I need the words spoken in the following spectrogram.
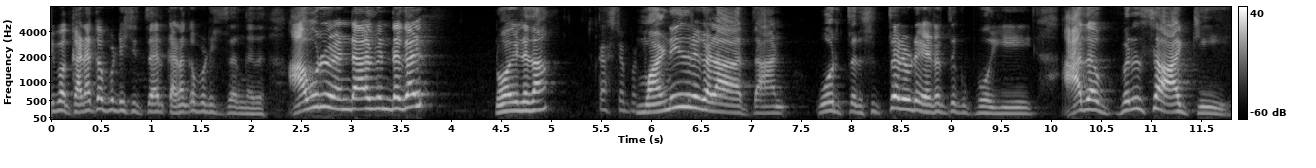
இப்போ கணக்கப்பட்டி சித்தார் கணக்கப்பட்டி சித்தாருங்கிறது அவரும் ரெண்டாவது ஆண்டுகள் நோயில் தான். கஷ்டப்பட்டு மனிதர்களாகத்தான் ஒருத்தர் சித்தருடைய இடத்துக்கு போய் அதை பெருசாக ஆக்கி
